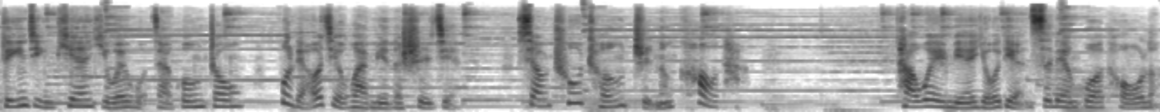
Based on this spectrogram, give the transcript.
林景天以为我在宫中不了解外面的世界，想出城只能靠他。他未免有点自恋过头了。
